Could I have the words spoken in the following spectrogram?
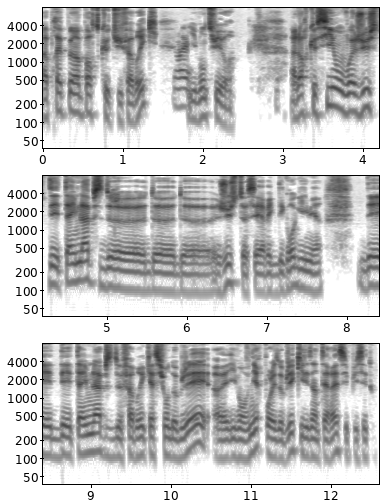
après, peu importe ce que tu fabriques, ils vont te suivre. Alors que si on voit juste des timelapses de, de, de, juste, c'est avec des gros guillemets, hein, des, des timelapses de fabrication d'objets, euh, ils vont venir pour les objets qui les intéressent et puis c'est tout.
